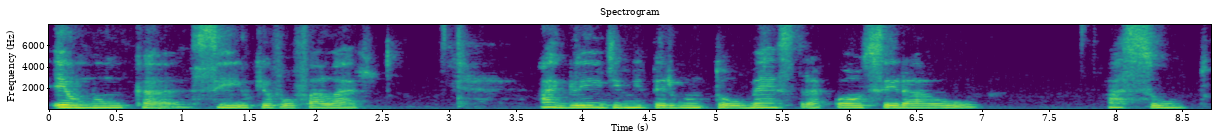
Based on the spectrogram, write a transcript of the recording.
Eu nunca sei o que eu vou falar. A Gleide me perguntou, mestra, qual será o assunto?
